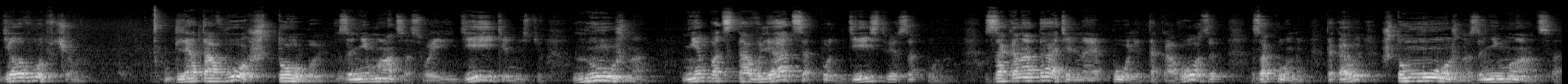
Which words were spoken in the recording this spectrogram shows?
Дело вот в чем. Для того, чтобы заниматься своей деятельностью, нужно не подставляться под действие закона. Законодательное поле таково, законы таковы, что можно заниматься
